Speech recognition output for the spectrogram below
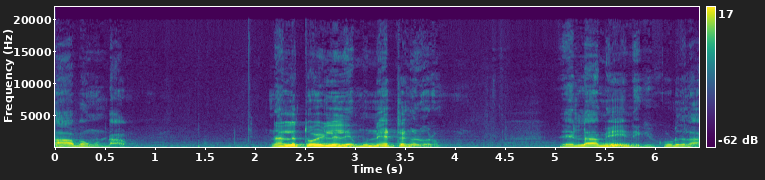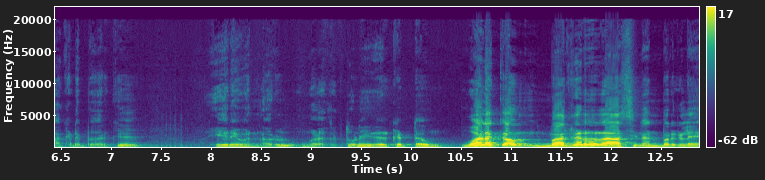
லாபம் உண்டாகும். நல்ல தொழிலிலே முன்னேற்றங்கள் வரும். எல்லாமே இன்றைக்கி கூடுதலாக கிடைப்பதற்கு இறைவன் அருள் உங்களுக்கு துணை நிற்கட்டும். வணக்கம் மகர ராசி நண்பர்களே.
